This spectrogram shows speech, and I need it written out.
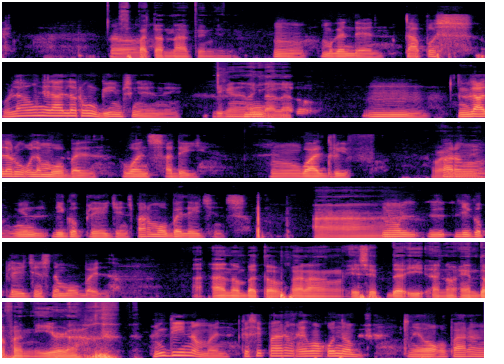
Ah, Sapatan natin yun. mm, maganda yan. Tapos, wala akong nilalarong games ngayon eh. Hindi ka na Mo- naglalaro. Mm, nilalaro ko lang mobile once a day. Yung Wild Rift. Wild parang Rift. yung League of Legends. Parang Mobile Legends. Ah, Yung League of Legends na mobile. a- ano ba to? Parang, is it the e- ano end of an era? Hindi naman. Kasi parang, ewan ko na, ewan ko parang,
